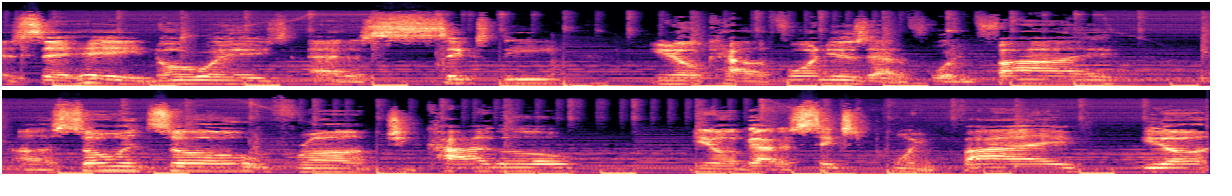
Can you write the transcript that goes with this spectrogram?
and say, hey, Norway's at a 60, you know, California's at a 45, so and so from Chicago you know, got a 6.5. You know,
